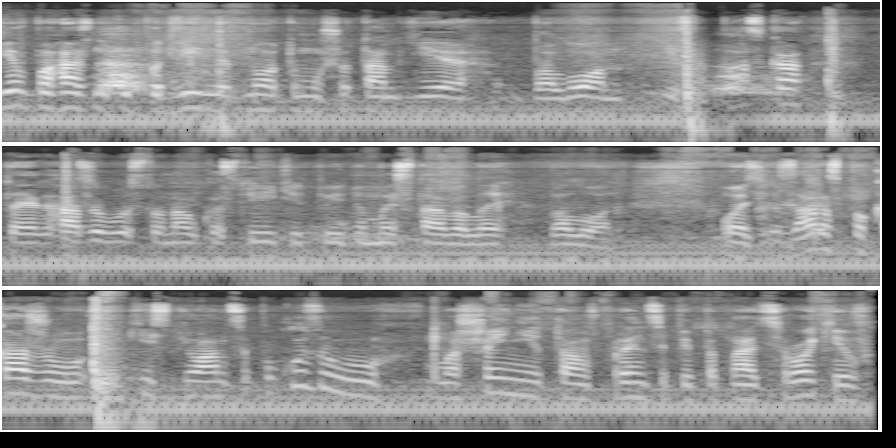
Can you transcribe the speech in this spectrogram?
Є в багажнику подвійне дно, тому що там є балон і запаска. Та як газова установка стоїть, відповідно, ми ставили балон. Ось зараз покажу якісь нюанси по кузову. В машині там, в принципі, 15 років,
